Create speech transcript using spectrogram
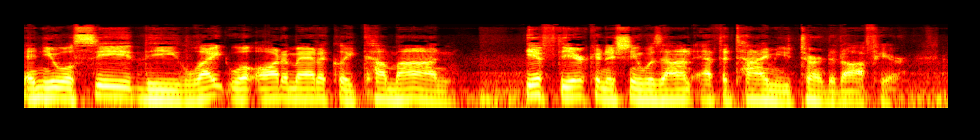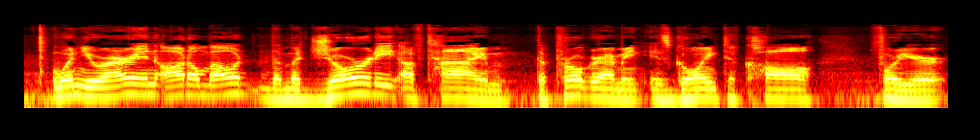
And you will see the light will automatically come on if the air conditioning was on at the time you turned it off here. When you are in auto mode, the majority of time the programming is going to call for your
